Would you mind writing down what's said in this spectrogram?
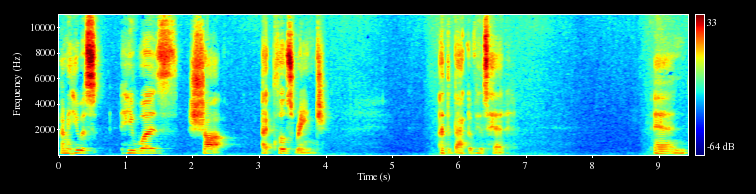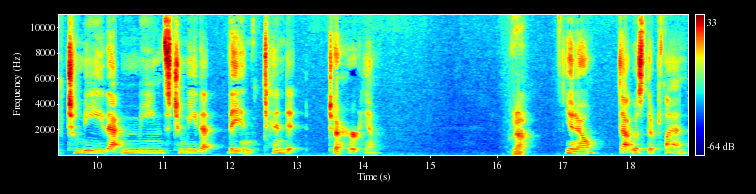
I mean, he was he was shot at close range at the back of his head. And to me that means to me that they intended to hurt him. Yeah, You know, that was their plan.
